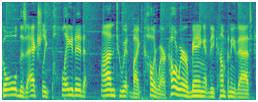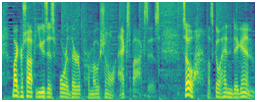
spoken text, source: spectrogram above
gold is actually plated onto it by Colorware. Colorware being the company that Microsoft uses for their promotional Xboxes. So let's go ahead and dig in.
